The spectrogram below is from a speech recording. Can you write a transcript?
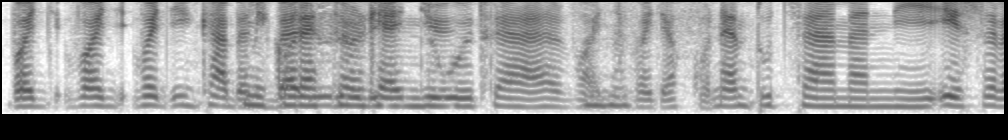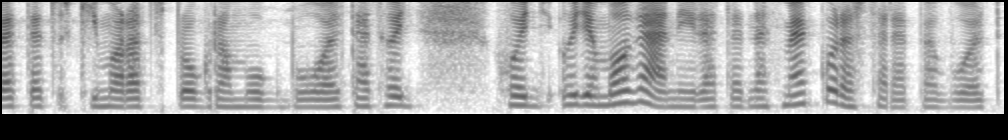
vagy, vagy, vagy inkább ez Mikor eszünk együtt el, vagy, uh-huh. vagy akkor nem tudsz elmenni, észrevetted, hogy kimaradsz programokból, tehát hogy, hogy, hogy a magánéletednek mekkora szerepe volt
